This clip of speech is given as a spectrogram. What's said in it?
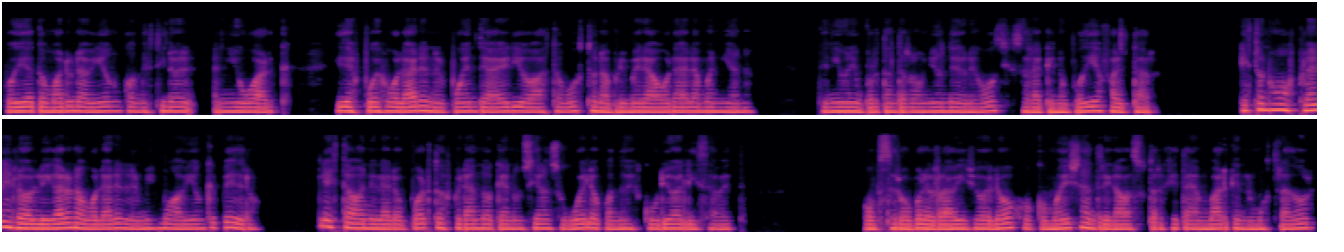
Podía tomar un avión con destino a Newark y después volar en el puente aéreo hasta Boston a primera hora de la mañana. Tenía una importante reunión de negocios a la que no podía faltar. Estos nuevos planes lo obligaron a volar en el mismo avión que Pedro. Él estaba en el aeropuerto esperando a que anunciaran su vuelo cuando descubrió a Elizabeth. Observó por el rabillo del ojo cómo ella entregaba su tarjeta de embarque en el mostrador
